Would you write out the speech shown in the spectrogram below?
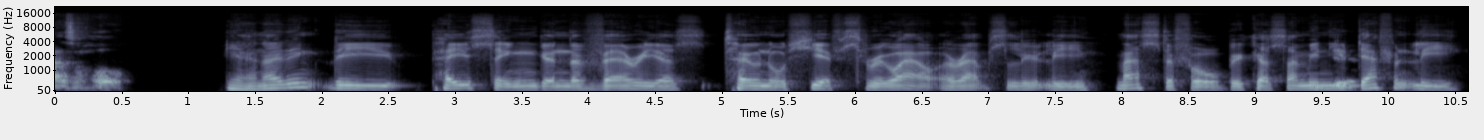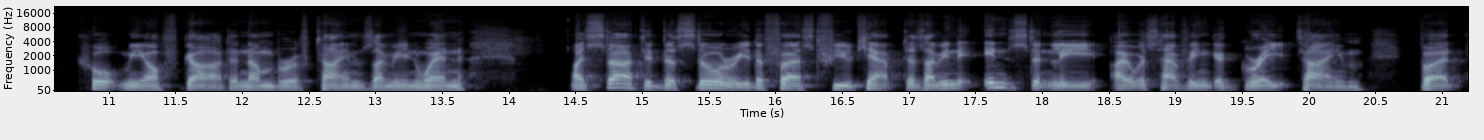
as a whole. Yeah, and I think the pacing and the various tonal shifts throughout are absolutely masterful because I mean, you definitely caught me off guard a number of times. I mean, when I started the story, the first few chapters, I mean, instantly I was having a great time but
